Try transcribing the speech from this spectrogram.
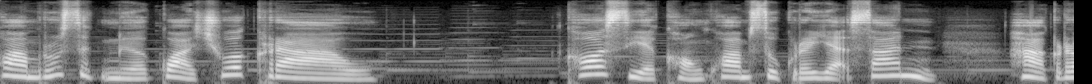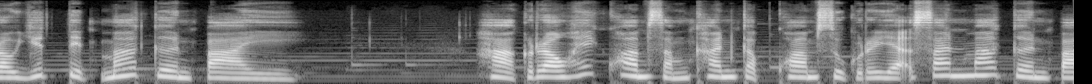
ความรู้สึกเหนือกว่าชั่วคราว ข้อเสียของความสุขระยะสั้น หากเรายึดติดมากเกินไป หากเราให้ความสำคัญกับความสุขระยะสั้นมากเกินไป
